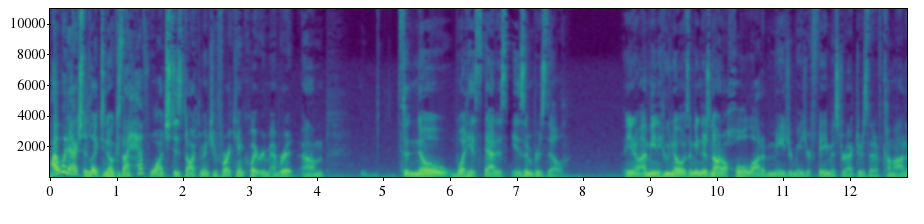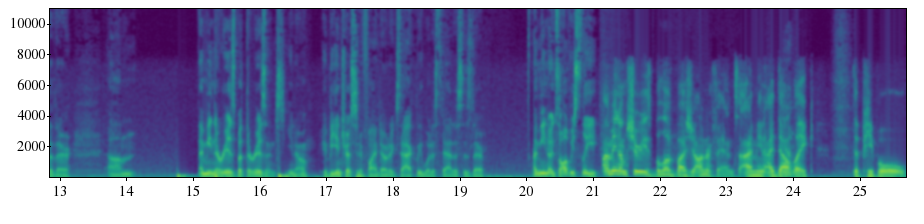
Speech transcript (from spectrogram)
I would actually like to know because I have watched his documentary before. I can't quite remember it. Um, to know what his status is in Brazil. You know, I mean, who knows? I mean, there's not a whole lot of major, major famous directors that have come out of there. Um, I mean, there is, but there isn't. You know, it'd be interesting to find out exactly what his status is there. I mean, it's obviously I mean, I'm sure he's beloved by genre fans. I mean, I doubt Yeah. like the people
